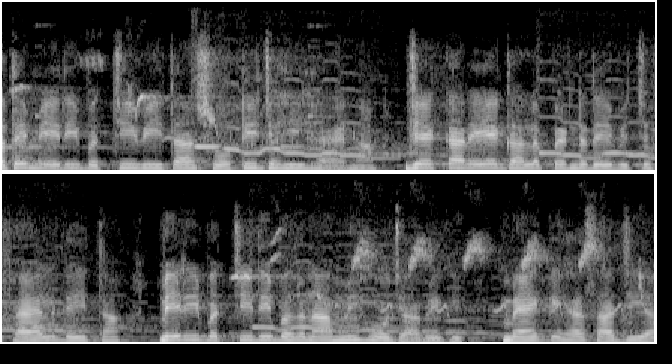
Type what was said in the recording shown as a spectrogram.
ਅਤੇ ਮੇਰੀ ਬੱਚੀ ਵੀ ਤਾਂ ਛੋਟੀ ਜਹੀ ਹੈ ਨਾ। ਜੇਕਰ ਇਹ ਗੱਲ ਪਿੰਡ ਦੇ ਵਿੱਚ ਫੈਲ ਗਈ ਤਾਂ ਮੇਰੀ ਬੱਚੀ ਦੀ ਬਦਨਾਮੀ ਹੋ ਜਾਵੇਗੀ। ਮੈਂ ਕਿਹਾ, ਸਾਜੀਆ,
